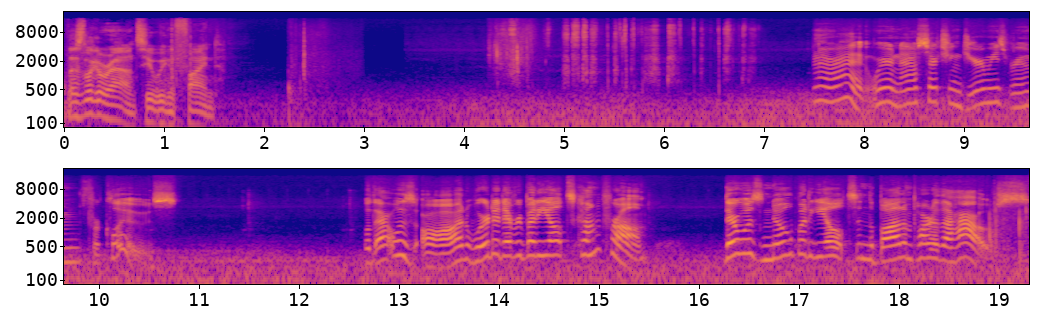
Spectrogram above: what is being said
Let's look around, see what we can find. Alright, we're now searching Jeremy's room for clues. Well, that was odd. Where did everybody else come from? There was nobody else in the bottom part of the house.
